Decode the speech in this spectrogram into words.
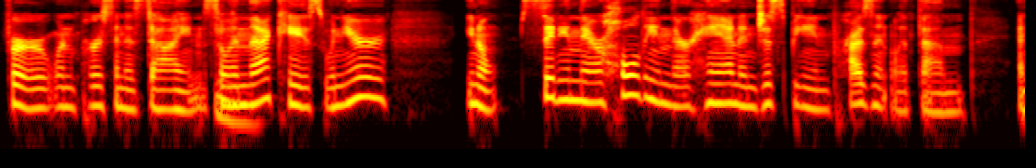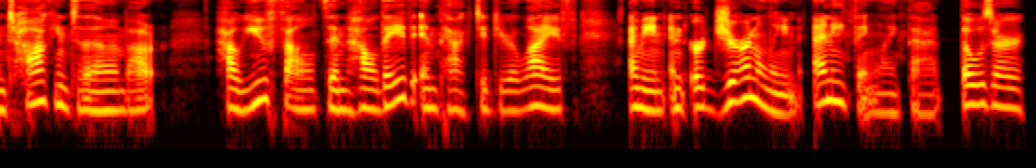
for when a person is dying. So mm. in mm-hmm. that case, when you're, you know, sitting there holding their hand and just being present with them and talking to them about how you felt and how they've impacted your life. I mean, and or journaling, anything like that. Those are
